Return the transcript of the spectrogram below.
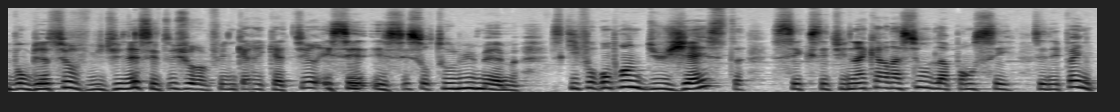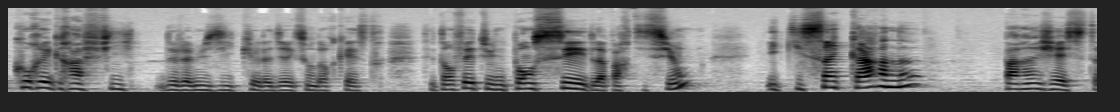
Bon, bien sûr, Funès c'est toujours un peu une caricature et c'est surtout lui-même. Ce qu'il faut comprendre du geste, c'est que c'est une incarnation de la pensée. Ce n'est pas une chorégraphie de la musique, la direction d'orchestre. C'est en fait une pensée de la partition et qui s'incarne par un geste.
